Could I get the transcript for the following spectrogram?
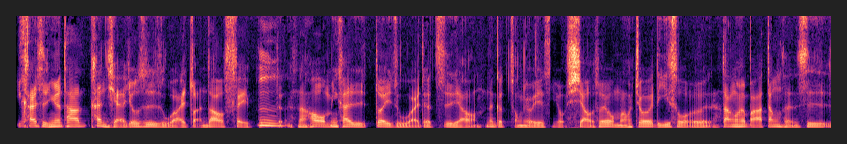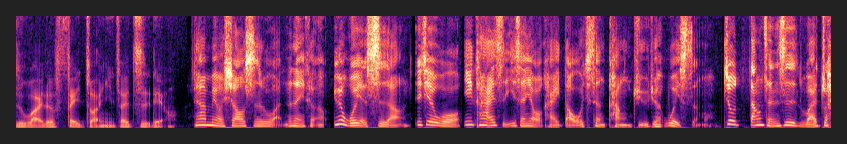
一开始，因为他看起来就是乳癌转到肺部的，嗯、然后我们一开始对乳癌的治疗，那个肿瘤也是有效，所以我们就会理所而然，当然会把它当成是乳癌的肺转移在治疗。它没有消失完的那一刻，因为我也是啊，而且我一开始医生要我开刀，我其实很抗拒，觉得为什么就当成是乳癌转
